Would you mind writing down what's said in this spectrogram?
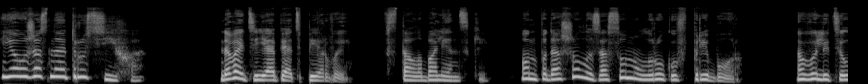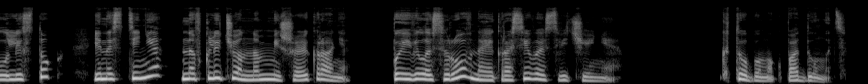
я ужасная трусиха». «Давайте я опять первый», — встал Оболенский. Он подошел и засунул руку в прибор. Вылетел листок, и на стене, на включенном Мише экране, появилось ровное и красивое свечение. «Кто бы мог подумать?»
